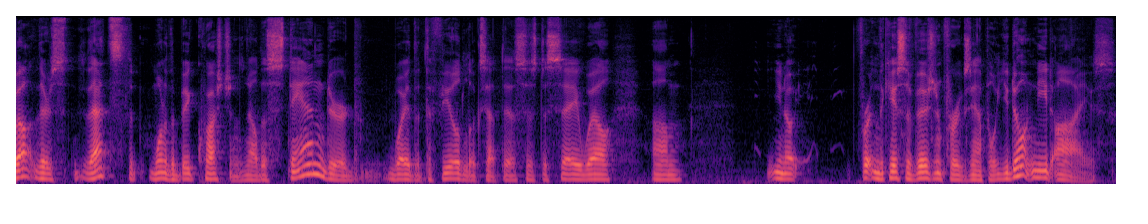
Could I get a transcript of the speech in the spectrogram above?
Well, there's, that's the, one of the big questions. Now, the standard way that the field looks at this is to say, well, um, you know, for, in the case of vision, for example, you don't need eyes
